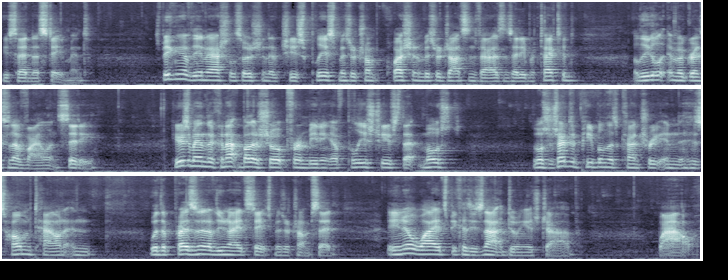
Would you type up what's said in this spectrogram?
he said in a statement. Speaking of the International Association of Chiefs of Police, Mr. Trump questioned Mr. Johnson's values and said he protected illegal immigrants in a violent city. Here's a man that could not bother show up for a meeting of police chiefs that most the most respected people in this country in his hometown and with the President of the United States, Mr. Trump said. And you know why? It's because he's not doing his job. Wow.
